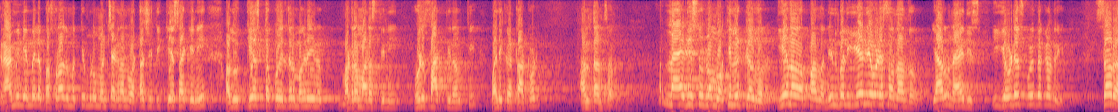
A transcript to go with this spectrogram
ಗ್ರಾಮೀಣ M L A Basavaraj Mattimudu ಮನುಷ್ಯಾಗ ನಾನು ಅಟ್ರಾಸಿಟಿ ಕೇಸ್ ಹಾಕಿನಿ. ಅದು ಕೇಸ್ ತಕೊಂಡ್ರೆ ಇಲ್ದ್ರ ಮಗನಿಗೆ ಮರ್ಡರ್ ಮಾಡಿಸ್ತೀನಿ, ಹುಡುಸಾಕ್ತೀನಿ ಅಂತಿ ಮಣಿಕಂಠ ರಾಠೋಡ್ ಅಂತಾನೆ ಸರ್ ನ್ಯಾಯಾಧೀಶರು ನಮ್ಮ ವಕೀಲರು ಕೇಳಿದ್ರು, ಏನದಪ್ಪ ಅಂದ್ರೆ ನಿನ್ನ ಬಳಿ ಏನು ಎವಿಡೆನ್ಸ್ ಅದ ಅಂದರು. ಯಾರು ನ್ಯಾಯಾಧೀಶ ಈಗ ಎವಿಡೆನ್ಸ್ ಕೊಡ್ಬೇಕಲ್ರಿ. ಸರ್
